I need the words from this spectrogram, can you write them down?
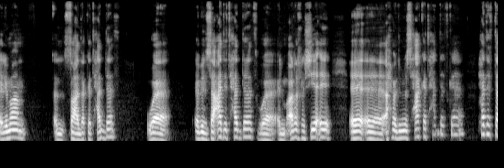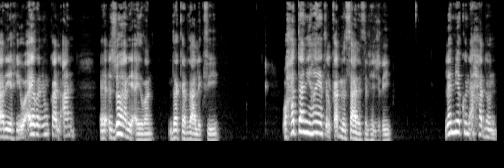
الإمام الصادق تحدث وابن سعد يتحدث والمؤرخ الشيعي أحمد بن إسحاق يتحدث كحدث تاريخي وأيضا ينقل عن الزهري أيضا ذكر ذلك فيه. وحتى نهاية القرن الثالث الهجري لم يكن أحد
